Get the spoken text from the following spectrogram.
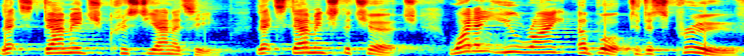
Let's damage Christianity. Let's damage the church. Why don't you write a book to disprove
